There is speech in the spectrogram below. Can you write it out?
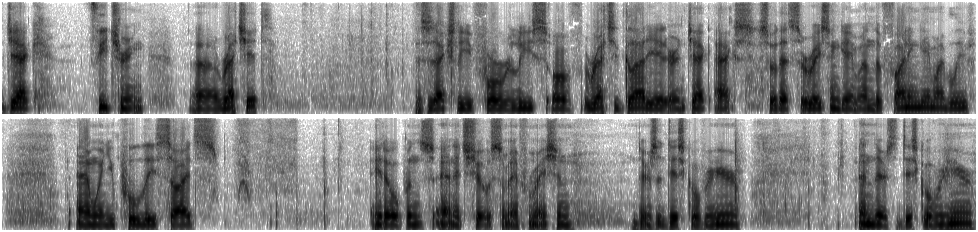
Jak, featuring uh, Ratchet. This is actually for release of Ratchet Gladiator and Jak X, so that's the racing game and the fighting game I believe. And when you pull these sides, it opens and it shows some information. There's a disc over here, and there's a disc over here.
